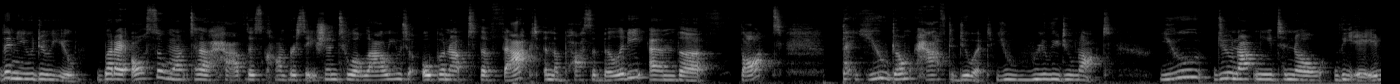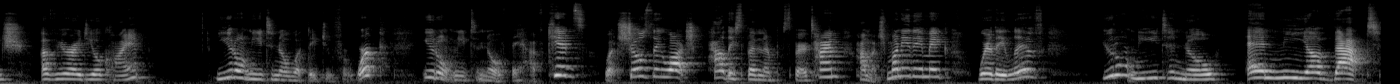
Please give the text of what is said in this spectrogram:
then you do you. But I also want to have this conversation to allow you to open up to the fact and the possibility and the thought that you don't have to do it. You really do not. You do not need to know the age of your ideal client. You don't need to know what they do for work. You don't need to know if they have kids, what shows they watch, how they spend their spare time, how much money they make, where they live. You don't need to know any of that.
